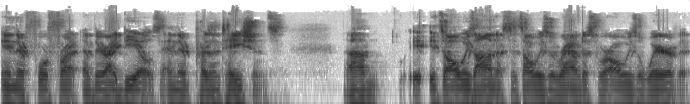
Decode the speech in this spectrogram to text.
in their forefront of their ideals and their presentations. Um, it, it's always on us. It's always around us. We're always aware of it.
